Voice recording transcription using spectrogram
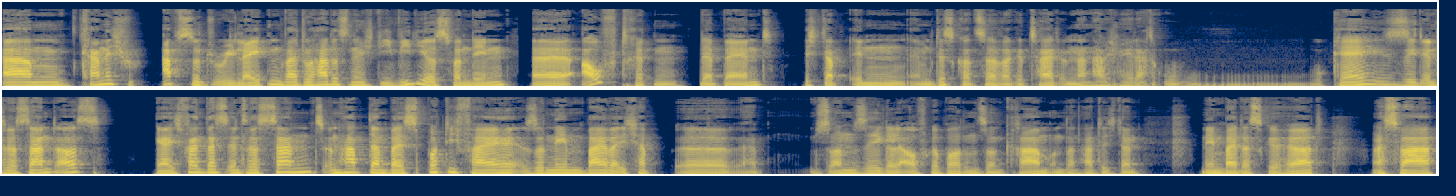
ähm, kann ich absolut relaten, weil du hattest nämlich die Videos von den äh, Auftritten der Band, ich glaube, im Discord-Server geteilt und dann habe ich mir gedacht, uh, okay, sieht interessant aus. Ja, ich fand das interessant und habe dann bei Spotify so nebenbei, weil ich habe äh, hab Sonnensegel aufgebaut und so ein Kram und dann hatte ich dann nebenbei das gehört. Und das war,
